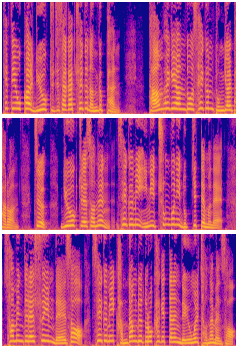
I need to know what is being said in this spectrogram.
캐티 오컬 뉴욕 주지사가 최근 언급한 다음 회계연도 세금 동결 발언, 즉 뉴욕주에서는 세금이 이미 충분히 높기 때문에 서민들의 수입 내에서 세금이 감당되도록 하겠다는 내용을 전하면서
